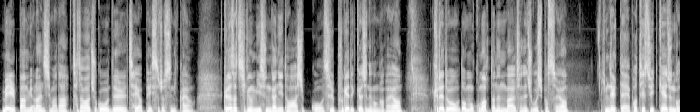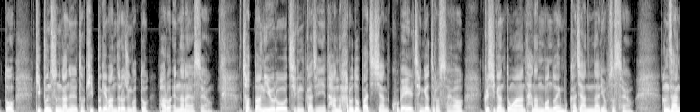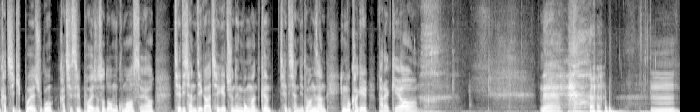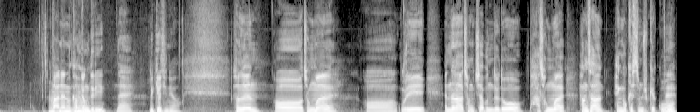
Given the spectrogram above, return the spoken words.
매일 밤 11시마다 찾아와 주고 늘 제 옆에 있어 줬으니까요. 그래서 지금 이 순간이 더 아쉽고 슬프게 느껴지는 건가 봐요. 그래도 너무 고맙다는 말 전해주고 싶었어요. 힘들 때 버틸 수 있게 해준 것도 기쁜 순간을 더 기쁘게 만들어준 것도 바로 엔나나였어요. 첫 방 이후로 지금까지 단 하루도 빠지지 않고 매일 챙겨 들었어요. 그 시간 동안 단 한 번도 행복하지 않은 날이 없었어요. 항상 같이 기뻐해주고 같이 슬퍼해줘서 너무 고마웠어요. 제디 잔디가 제게 준 행복만큼 제디 잔디도 항상 행복하길 바랄게요. 네. 음, 많은 맞아요. 감정들이 네. 느껴지네요. 저는 어 정말 어 우리 엔나나 청취자분들도 다 정말 항상 행복했으면 좋겠고 네.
